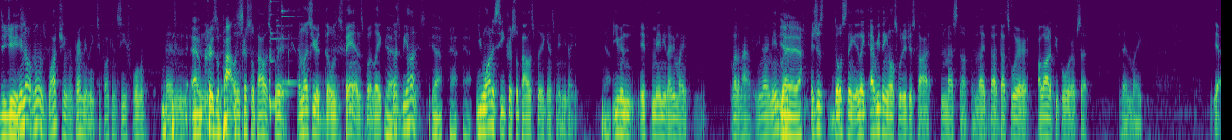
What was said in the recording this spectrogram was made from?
DG. you're not. No one's watching the Premier League to fucking see Fulham and Crystal Palace. and Crystal Palace play. Unless you're those fans, but like, Yeah. let's be honest. Yeah, yeah, yeah, You want to see Crystal Palace play against Man United, yeah. even if Man United might let them have it. You know what I mean? Yeah, Like, yeah, yeah. It's just those things. Like everything else would have just got messed up, and that, that that's where a lot of people were upset. And like, yeah,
